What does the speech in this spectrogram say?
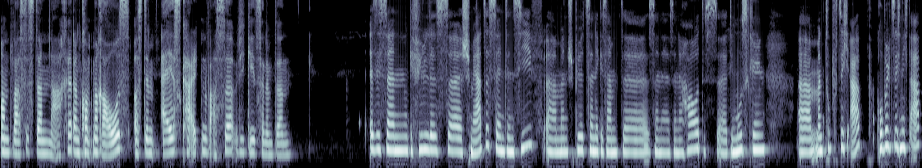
Und was ist dann nachher? Dann kommt man raus aus dem eiskalten Wasser. Wie geht's einem dann? Es ist ein Gefühl des äh, Schmerzes, sehr intensiv. Äh, man spürt seine gesamte, seine, seine Haut, das, äh, die Muskeln. Man tupft sich ab, rubbelt sich nicht ab,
